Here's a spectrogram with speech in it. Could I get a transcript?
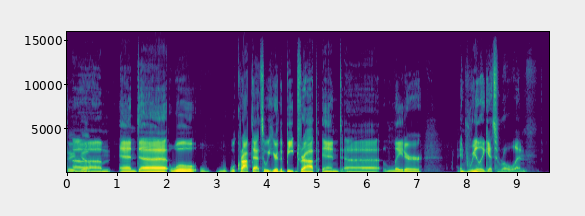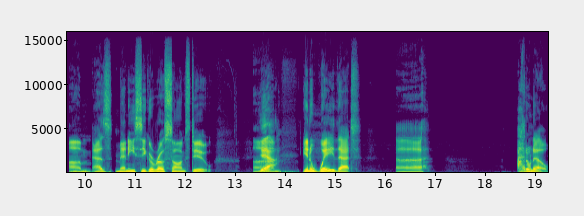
There you go. Um, and uh, we'll we'll crop that so we hear the beat drop, and uh, later it really gets rolling, um, as many Sigur Rós songs do. yeah. um, in a way that uh I don't know,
